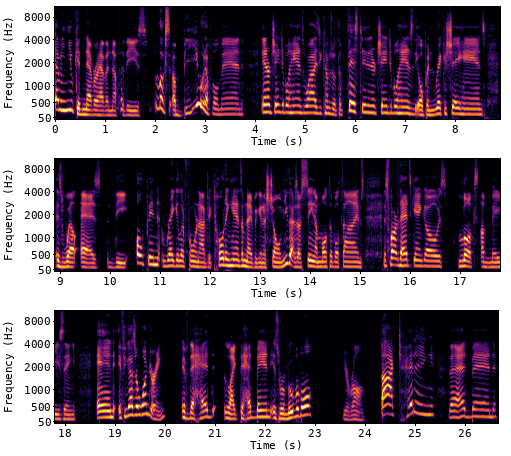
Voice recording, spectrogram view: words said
I mean you could never have enough of these. Looks a beautiful, man. Interchangeable hands wise, he comes with the fisted interchangeable hands, the open ricochet hands, as well as the open regular foreign object holding hands. I'm not even going to show them. You guys have seen them multiple times. As far as the head scan goes, looks amazing. And if you guys are wondering if the head like the headband is removable, you're wrong. Ah, kidding. The headband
